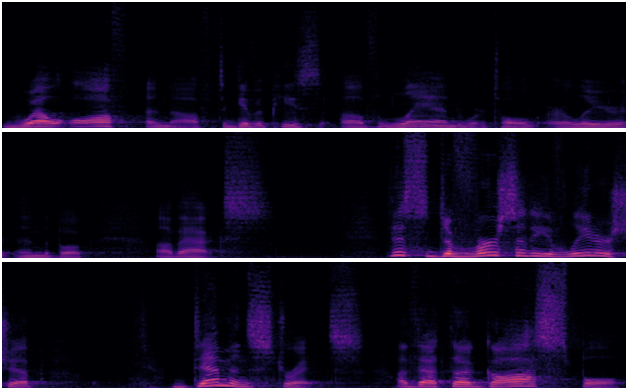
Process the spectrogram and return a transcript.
well off enough to give a piece of land, we're told earlier in the book of Acts. This diversity of leadership demonstrates that the gospel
